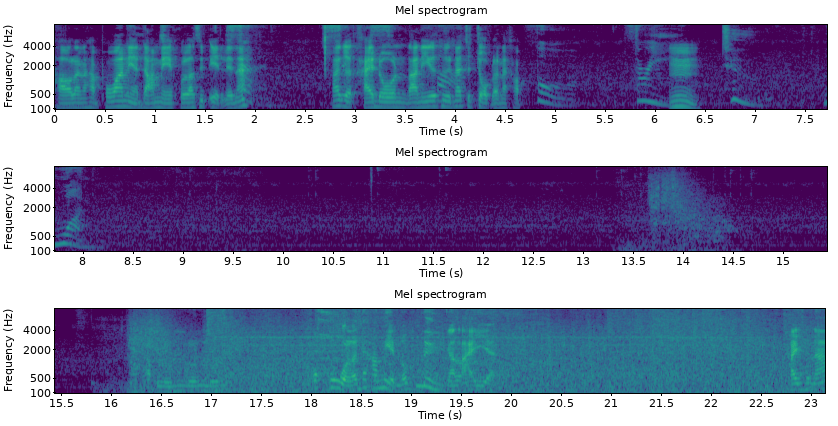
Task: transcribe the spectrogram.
เขาแล้วนะครับ เพราะว่าเนี่ยดาเมจคนละสิบเอ็ดเลยนะ seven, ถ้าเกิดใครโดนตานี้ก็คือน่าจะจบแล้วนะครับ four, three, อืม two, one. ครับลุ้นลุ้นลุ้นโอ้โห แล้วดาเมจลบหนึ่งอะไรอะใครชนะ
